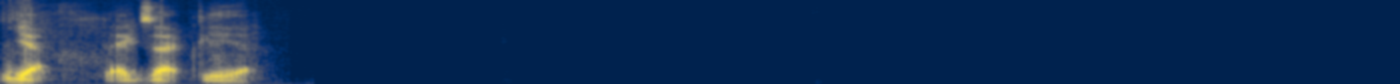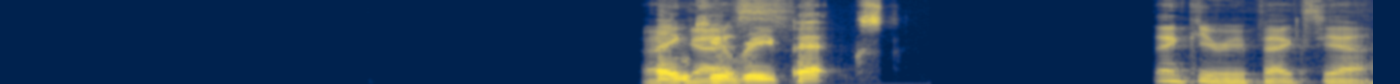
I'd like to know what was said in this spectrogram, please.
Yeah, exactly. Yeah. Thank you, Repex. Thank you, Repex. Yeah.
